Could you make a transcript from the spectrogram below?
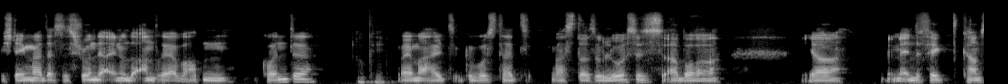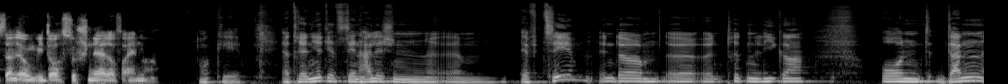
ich denke mal, dass es schon der ein oder andere erwarten konnte. Okay. Weil man halt gewusst hat, was da so los ist. Aber ja, im Endeffekt kam es dann irgendwie doch so schnell auf einmal. Okay. Er trainiert jetzt den Hallischen ähm, FC in der äh, dritten Liga und dann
